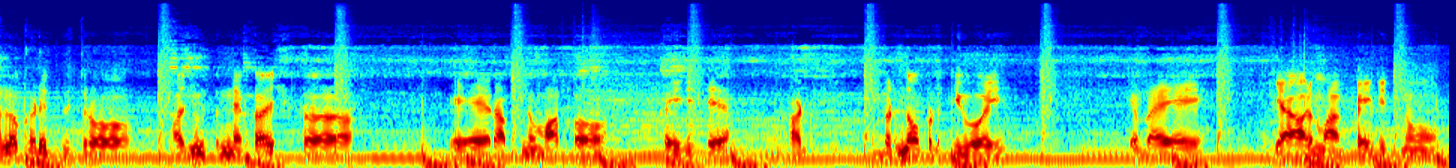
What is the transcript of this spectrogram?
હેલો ખેડૂત મિત્રો, આજ હું તમને કહીશ કે રાપનું માપ કઈ રીતે કાઢવું. ખબર ન પડતી હોય કે ભાઈ કયા હાલમાં કઈ રીતનું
